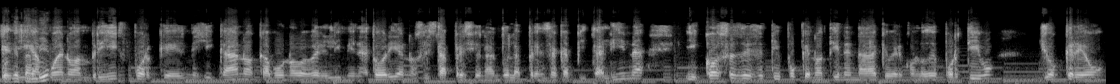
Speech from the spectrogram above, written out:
que digan, bueno, Ambriz porque es mexicano, acabó no va a haber eliminatoria, nos está presionando la prensa capitalina y cosas de ese tipo que no tienen nada que ver con lo deportivo, yo creo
